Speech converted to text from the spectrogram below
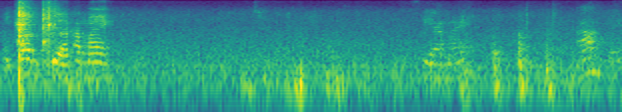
พี่ต้นเสือทำไม เสียไหมอ้ามเลย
